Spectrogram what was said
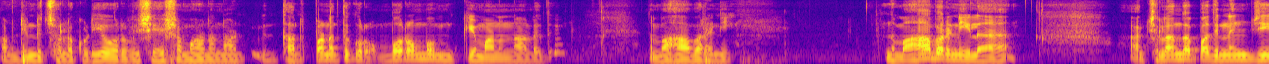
அப்படின்ட்டு சொல்லக்கூடிய ஒரு விசேஷமான நாள். தர்ப்பணத்துக்கு ரொம்ப ரொம்ப முக்கியமான நாள் இது இந்த மகாபரணி. இந்த மகாபரணியில் ஆக்சுவலாக அந்த பதினஞ்சு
